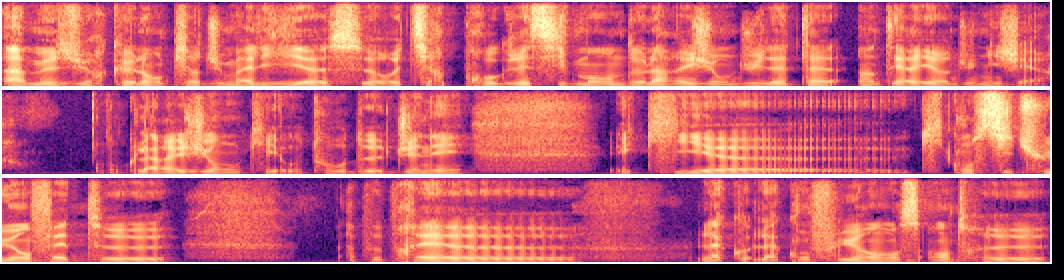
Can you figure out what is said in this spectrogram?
à mesure que l'Empire du Mali euh, se retire progressivement de la région du delta intérieur du Niger. Donc la région qui est autour de Djenné et qui, euh, constitue en fait à peu près la, la, confluence entre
